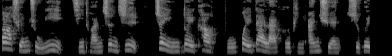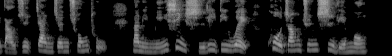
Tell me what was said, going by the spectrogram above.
霸权主义、集团政治、阵营对抗不会带来和平安全，只会导致战争冲突。那你迷信实力地位，扩张军事联盟，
